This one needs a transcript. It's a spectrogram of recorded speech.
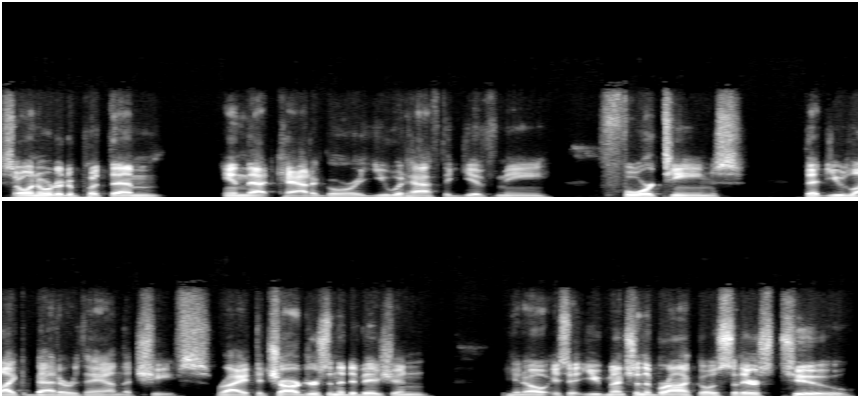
So in order to put them in that category, you would have to give me four teams that you like better than the Chiefs, right? The Chargers in the division, you know, is it you mentioned the Broncos, so there's two.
